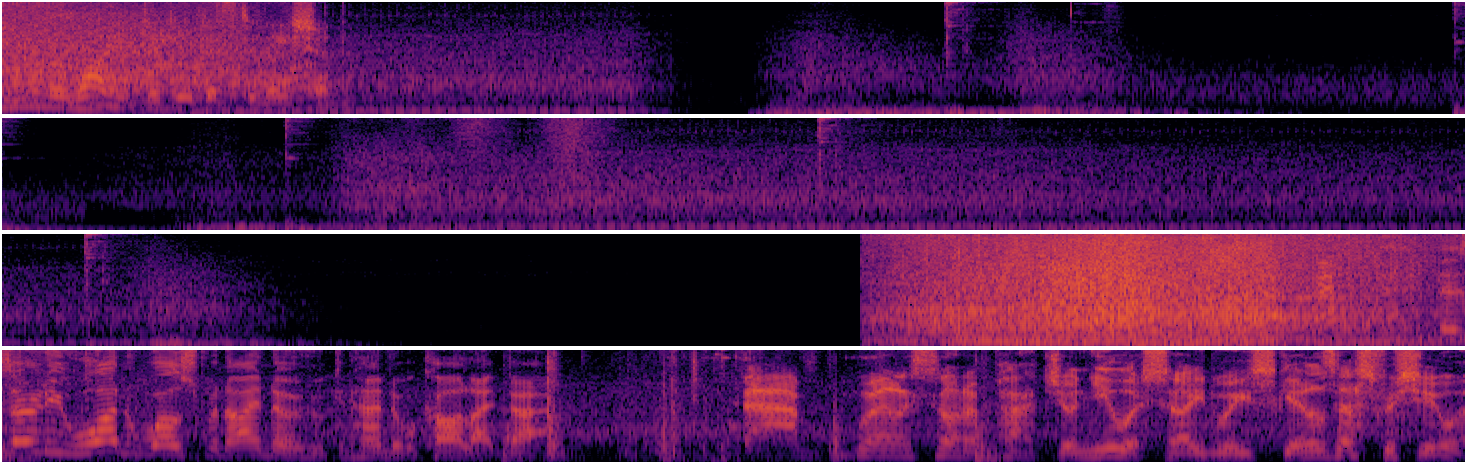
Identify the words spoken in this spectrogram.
You have arrived at your destination. One Welshman I know who can handle a car like that. Ah, well, it's not a patch on your sideways skills, that's for sure.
